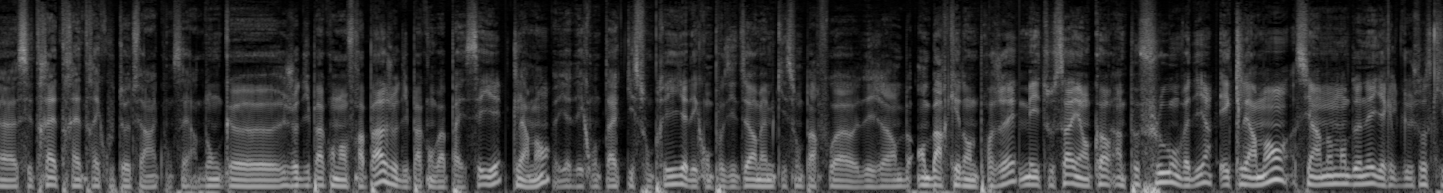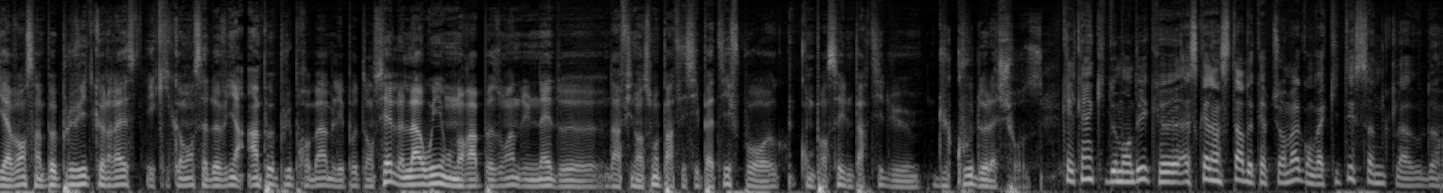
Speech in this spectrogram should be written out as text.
Euh, c'est très, très, très coûteux de faire un concert. Donc, je dis pas qu'on n'en fera pas, je dis pas qu'on va pas essayer. Clairement, il y a des contacts qui sont pris, il y a des compositeurs même qui sont parfois déjà embarqués dans le projet. Mais tout ça est encore un peu flou, on va dire. Et clairement, si à un moment donné, il y a quelque chose qui avance un peu plus vite que le reste et qui commence à devenir un peu plus probable et potentiel, là oui, on aura besoin d'une aide, euh, d'un financement participatif pour euh, compenser une partie du, du coût de la chose. Quelqu'un qui demandait que, est-ce qu'à l'instar de Capture Mag, on va quitter SoundCloud?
